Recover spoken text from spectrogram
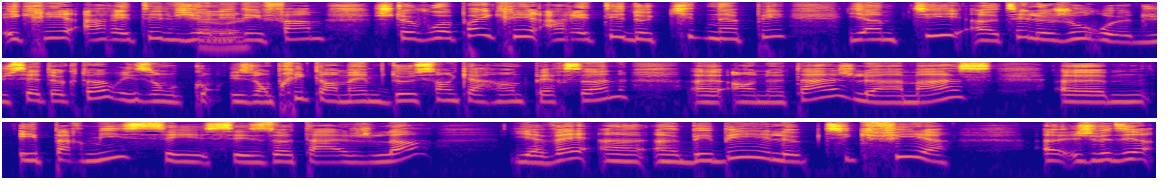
écrire, arrêtez de violer Ah ouais. des femmes. Je te vois pas écrire, arrêtez de kidnapper. Il y a un petit, euh, tu sais, le jour euh, du 7 octobre, ils ont, ils ont pris quand même 240 personnes euh, en otage, le Hamas. Euh, et parmi ces, ces otages-là, il y avait un, un bébé, le petit Kfir. Euh, je veux dire,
